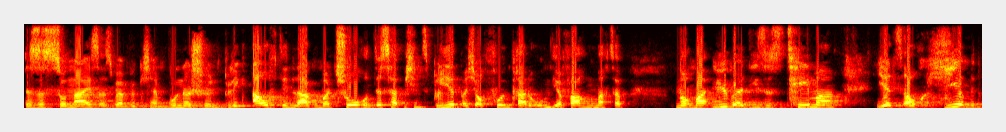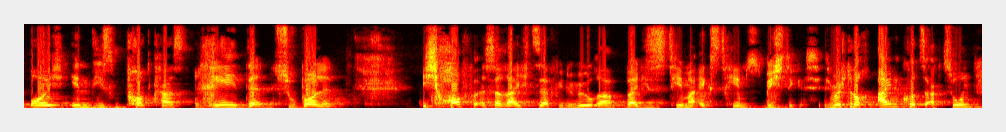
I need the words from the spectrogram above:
Das ist so nice. Also wir haben wirklich einen wunderschönen Blick auf den Lago Maggiore und das hat mich inspiriert, weil ich auch vorhin gerade oben die Erfahrung gemacht habe, nochmal über dieses Thema jetzt auch hier mit euch in diesem Podcast reden zu wollen. Ich hoffe, es erreicht sehr viele Hörer, weil dieses Thema extrem wichtig ist. Ich möchte noch eine kurze Aktion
